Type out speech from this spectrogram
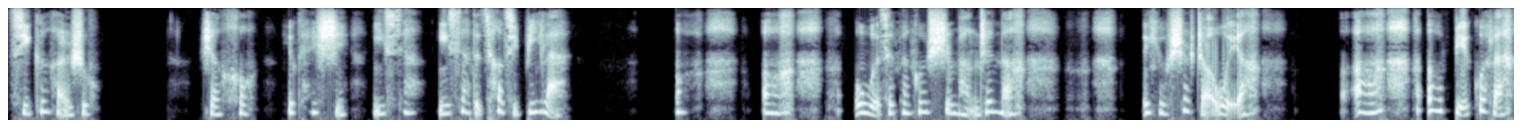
齐根而入，然后又开始一下一下的翘起逼来。哦哦，我在办公室忙着呢。有事找我呀？啊，哦，别过来！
